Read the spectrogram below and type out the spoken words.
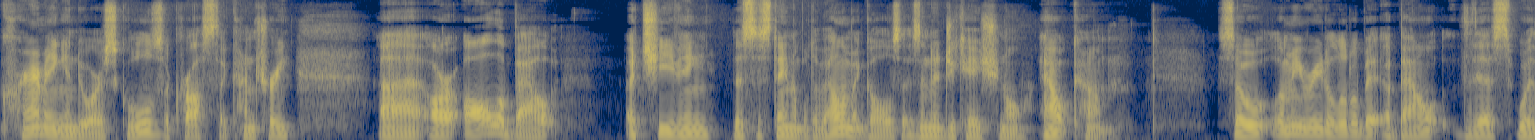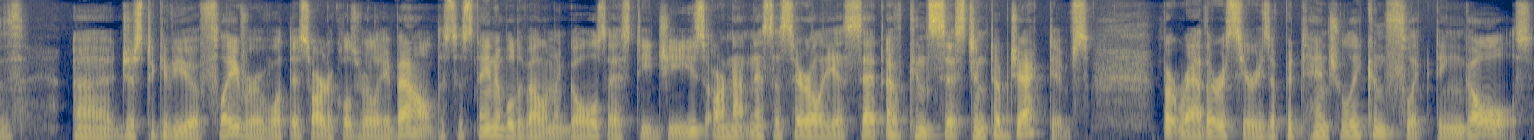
cramming into our schools across the country, uh, are all about achieving the Sustainable Development Goals as an educational outcome. So let me read a little bit about this with uh, just to give you a flavor of what this article is really about. The Sustainable Development Goals, SDGs, are not necessarily a set of consistent objectives, but rather a series of potentially conflicting goals.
